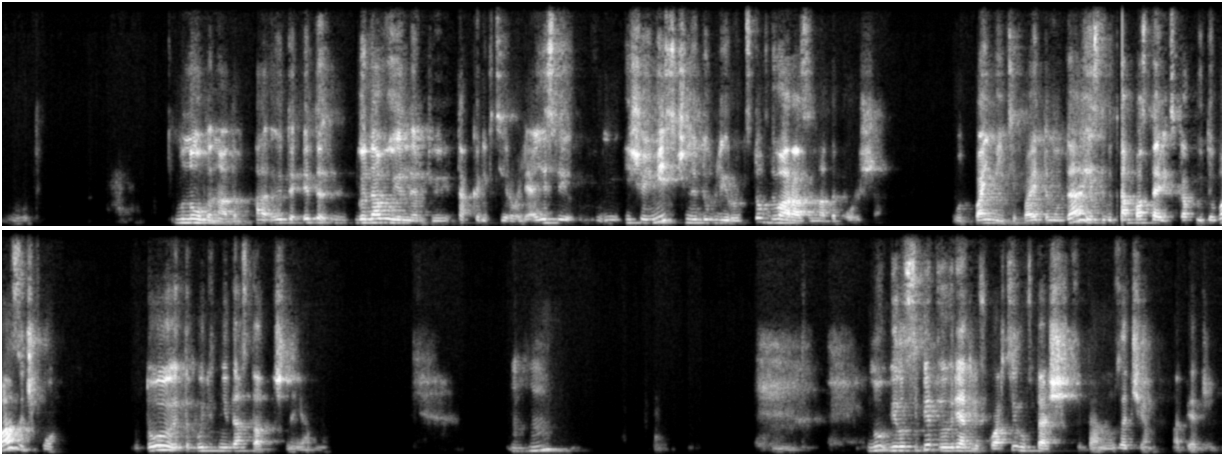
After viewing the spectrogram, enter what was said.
Вот много надо. А это, это годовую энергию так корректировали. А если еще и месячные дублируют, то в два раза надо больше. Вот поймите. Поэтому, да, если вы там поставите какую-то вазочку, то это будет недостаточно явно. Угу. Ну, велосипед вы вряд ли в квартиру втащите. Да, ну зачем, опять же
